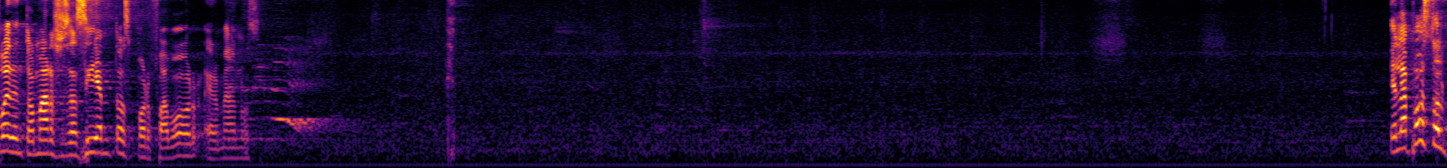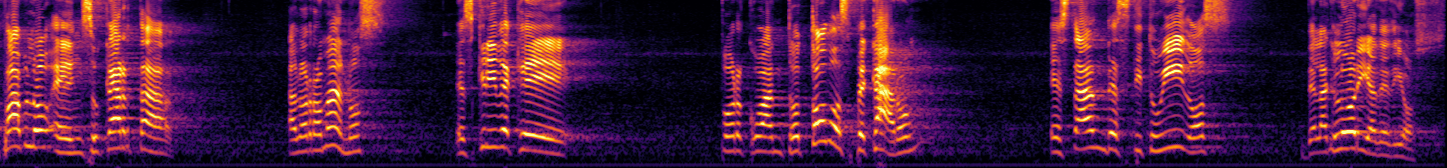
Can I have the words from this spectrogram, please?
Pueden tomar sus asientos, por favor, hermanos. El apóstol Pablo en su carta a los romanos escribe que por cuanto todos pecaron, están destituidos de la gloria de Dios.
